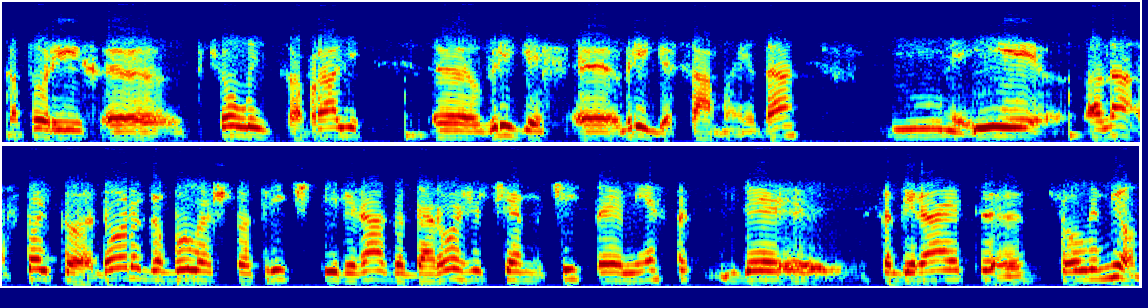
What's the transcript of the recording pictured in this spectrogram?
который э, пчелы забрали э, в Риге, э, в Риге самые, да. И она столько дорого было, что 3-4 раза дороже, чем чистое место, где э, собирает э, пчелы мед.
